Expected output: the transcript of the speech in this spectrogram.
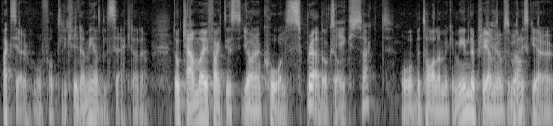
aktier och fått likvida medel säkrade. Då kan man ju faktiskt göra en call spread också Exakt. och betala mycket mindre premium som Jättebra. man riskerar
